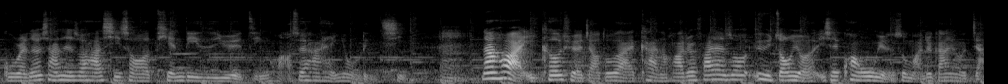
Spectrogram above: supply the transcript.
古人就相信说它吸收了天地日月精华，所以它很有灵性。嗯，那后来以科学角度来看的话，就发现说玉中有一些矿物元素嘛，就刚刚有讲。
